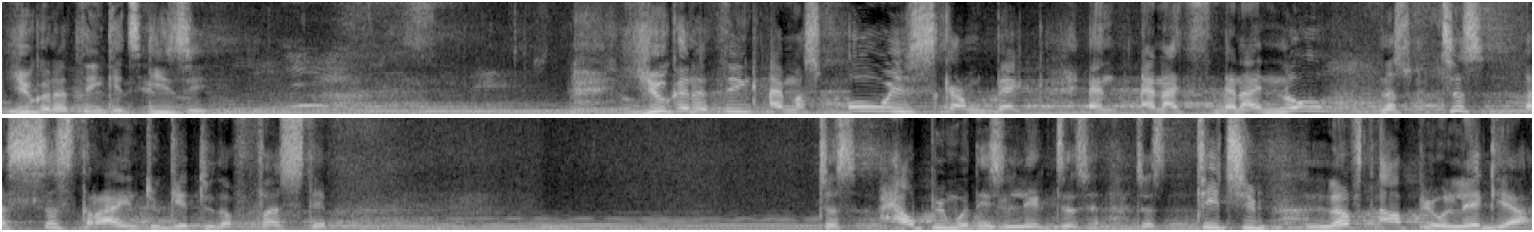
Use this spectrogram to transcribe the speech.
you're going to think it's easy you're going to think I must always come back. And, and, I, and I know this just assist Ryan to get to the first step. Just help him with his leg. Just, just teach him, lift up your leg, yeah.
